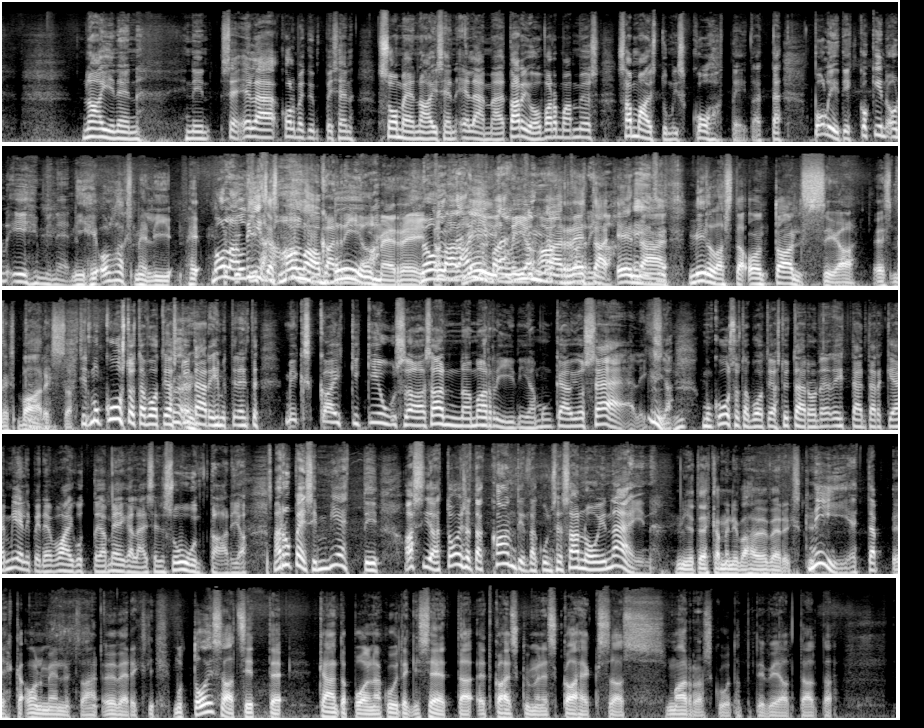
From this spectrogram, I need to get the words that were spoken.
nainen, niin se elää kolmekymppisen somenaisen elämää. Tarjoaa varmaan myös samaistumiskohteita, että poliitikkokin on ihminen. Niin, hei, ollaanko me liian... Hei, me ollaan liian me ollaan boomereita. Me ollaan aivan liian ymmärretä enää, millaista on tanssia esimerkiksi baarissa. Siis mun 16-vuotias tytär ihmetteli, että miksi kaikki kiusaa Sanna Marinia, mun käy jo sääliksi. Ja mun 16-vuotias tytär on erittäin tärkeä mielipidevaikuttaja meikäläisen suuntaan. Ja mä rupesin miettimään asiaa toiselta kantilta, kun se sanoi näin. Niin, että ehkä meni vähän överiksi. Niin, että... Ehkä on mennyt vähän överiksi. Mutta toisaalta sitten kääntöpuolena kuitenkin se, että, että 28. marraskuuta piti vielä täältä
